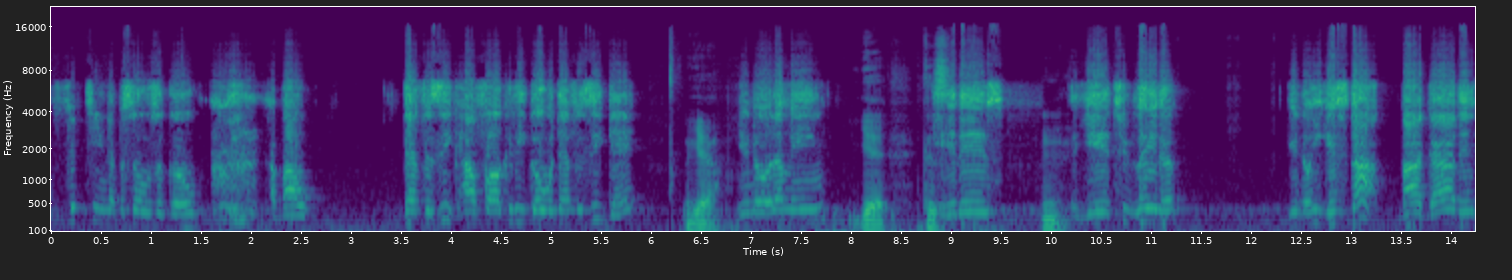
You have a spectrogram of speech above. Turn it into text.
15 episodes ago about that physique. How far could he go with that physique, Ant? yeah, You know what I mean? yeah. Cause it is. Mm. A year or two later, you know, he gets stopped by a guy that,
